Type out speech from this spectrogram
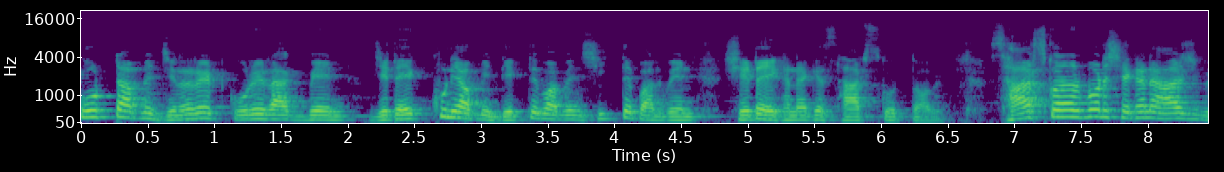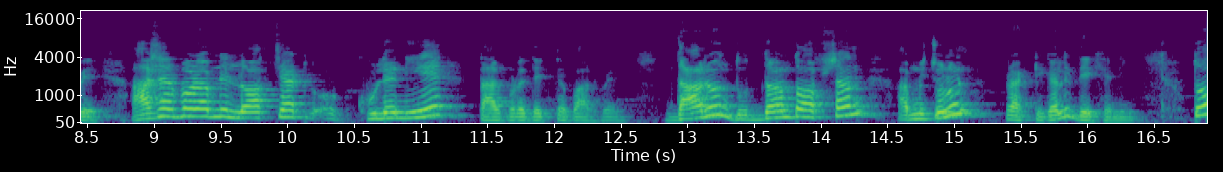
কোডটা আপনি জেনারেট করে রাখবেন, যেটা এক্ষুনি আপনি দেখতে পাবেন, শিখতে পারবেন, সেটা এখানে আগে সার্চ করতে হবে। সার্চ করার পর সেখানে আসবে। আসার পর আপনি লক চ্যাট খুলে নিয়ে তারপরে দেখতে পারবেন। দারুণ দুর্দান্ত অপশান আপনি চলুন প্র্যাকটিক্যালি দেখে নিই। তো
